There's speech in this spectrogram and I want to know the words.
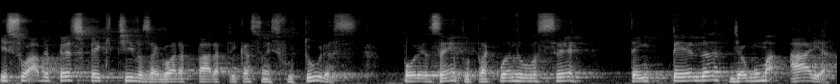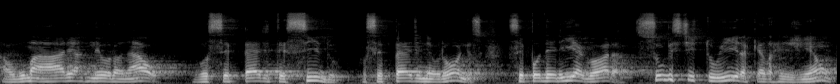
isso abre perspectivas agora para aplicações futuras, por exemplo, para quando você tem perda de alguma área, alguma área neuronal, você perde tecido, você perde neurônios, você poderia agora substituir aquela região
